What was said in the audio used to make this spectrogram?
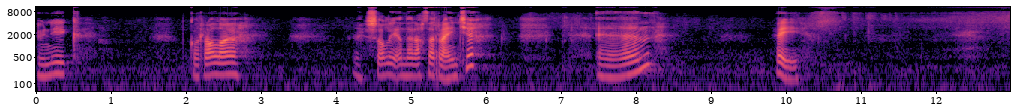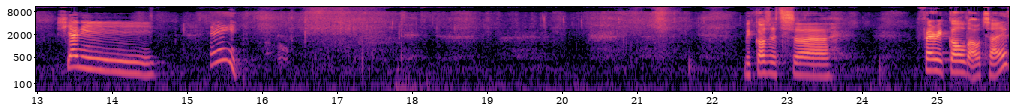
Uniek. Korallen. En Sally en daarachter Rijntje. En... Hey. Shiny. Hey. Because it's uh, very cold outside.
